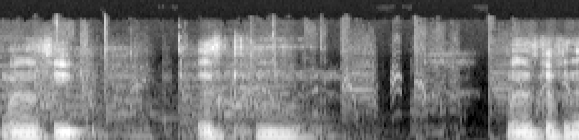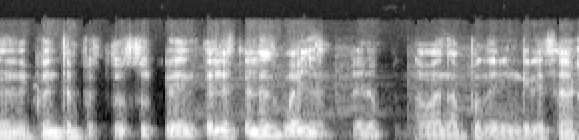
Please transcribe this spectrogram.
Bueno, sí. Es que. Bueno, es que a final de cuentas, pues tus credenciales te las vuelan, pero pues, no van a poder ingresar.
